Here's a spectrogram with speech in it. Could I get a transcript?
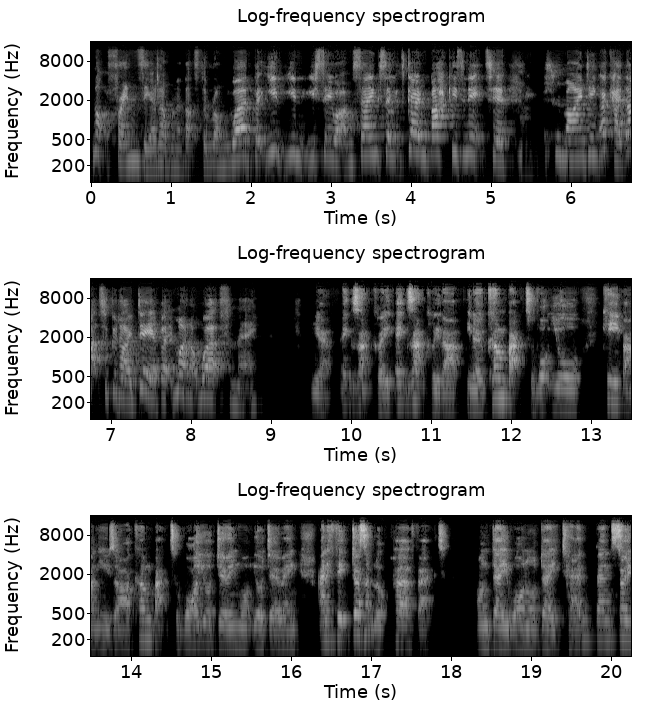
not frenzy. I don't want to. That's the wrong word, but you you you see what I'm saying. So it's going back, isn't it, to mm. just reminding. Okay, that's a good idea, but it might not work for me yeah exactly exactly that you know come back to what your key values are come back to why you're doing what you're doing and if it doesn't look perfect on day one or day 10 then so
